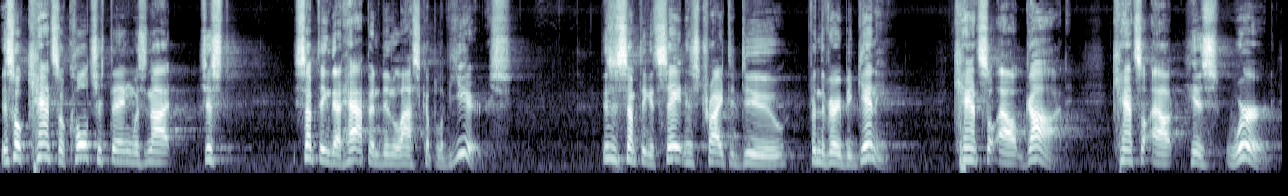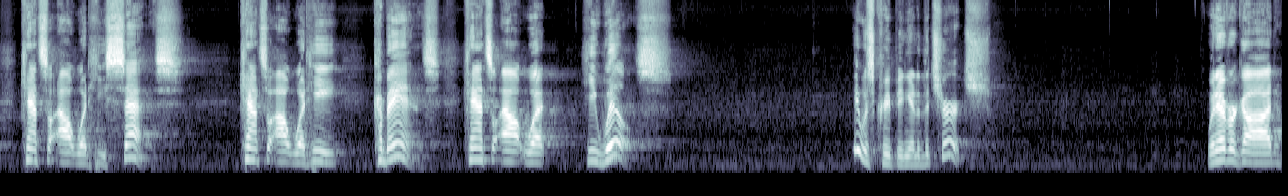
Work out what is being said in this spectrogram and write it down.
This whole cancel culture thing was not just something that happened in the last couple of years. This is something that Satan has tried to do from the very beginning cancel out God, cancel out His Word, cancel out what He says, cancel out what He commands, cancel out what He wills. It was creeping into the church. Whenever God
